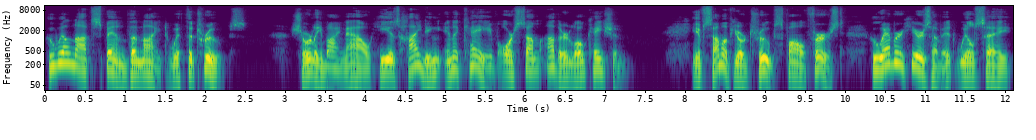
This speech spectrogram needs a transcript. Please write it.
who will not spend the night with the troops. Surely by now he is hiding in a cave or some other location. If some of your troops fall first, whoever hears of it will say,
